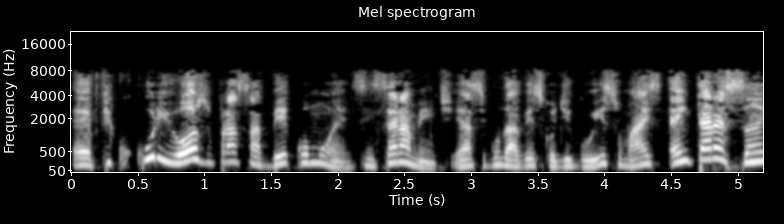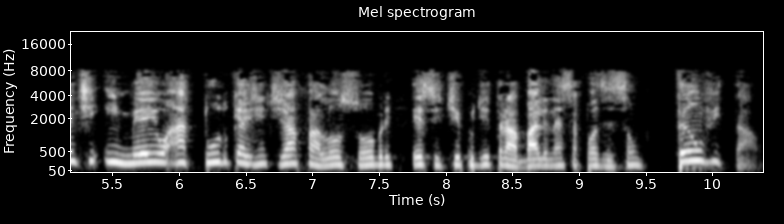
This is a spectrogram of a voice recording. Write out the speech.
é, fico curioso para saber como é, sinceramente. É a segunda vez que eu digo isso, mas é interessante em meio a tudo que a gente já falou sobre esse tipo de trabalho nessa posição tão vital.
